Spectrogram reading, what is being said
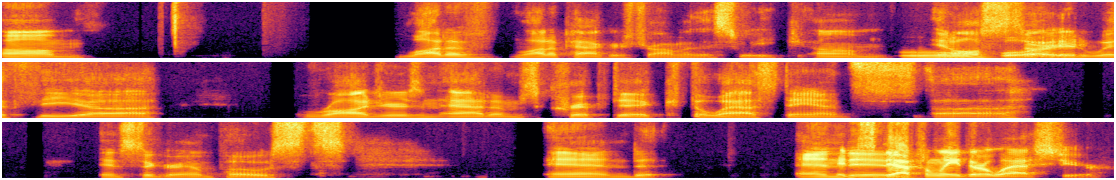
Um, lot of a lot of Packers drama this week. Um, it Ooh, all boy. started with the uh, Rodgers and Adams cryptic, "The Last Dance" uh, Instagram posts, and ended. It's definitely their last year.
